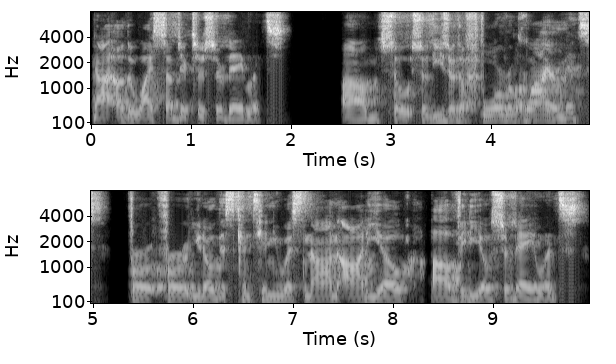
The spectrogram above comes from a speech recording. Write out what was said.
not otherwise subject to surveillance. Um, so, so these are the four requirements for, for, you know, this continuous non-audio, uh, video surveillance.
